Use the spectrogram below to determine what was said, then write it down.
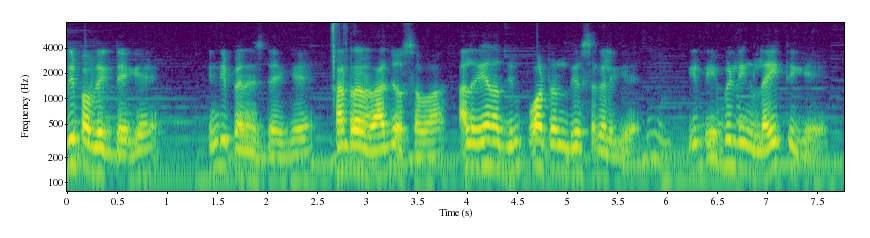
ರಿಪಬ್ಲಿಕ್ ಡೇಗೆ ಇಂಡಿಪೆಂಡೆನ್ಸ್ ಡೇಗೆ ಕನ್ನಡ ರಾಜ್ಯೋತ್ಸವ ಅಲ್ಲಿ ಏನಾದ್ರು ಇಂಪಾರ್ಟೆಂಟ್ ದಿವಸಗಳಿಗೆ ಇಡೀ ಬಿಲ್ಡಿಂಗ್ ಲೈಟಿಗೆ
